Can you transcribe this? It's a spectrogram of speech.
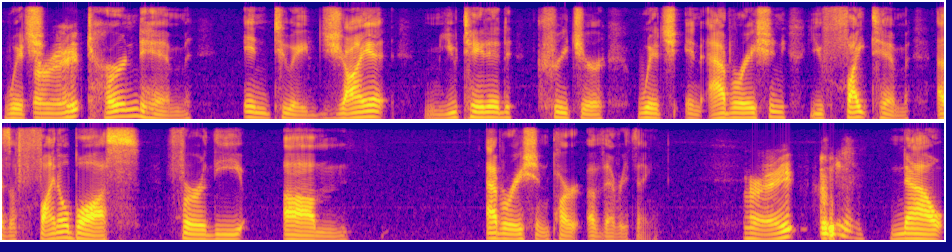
which Alright. turned him into a giant mutated creature, which in Aberration you fight him as a final boss for the um aberration part of everything. Alright. Now,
